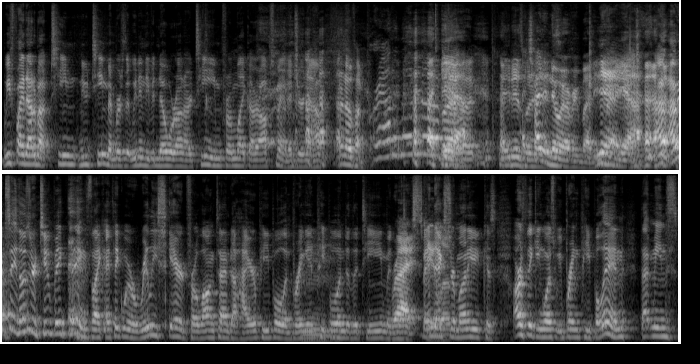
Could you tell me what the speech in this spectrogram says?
We find out about team new team members that we didn't even know were on our team from like our ops manager now. I don't know if I'm proud of that or not, but Yeah. it is. I what try it to is. know everybody. Yeah, but yeah. I, I would say those are two big things. Like I think we were really scared for a long time to hire people and bring in people mm. into the team and Right. like, spend Scale extra up. money because our thinking was we bring people in, that means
